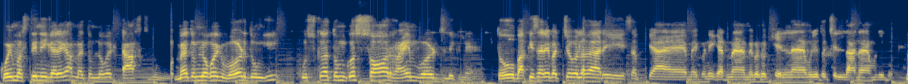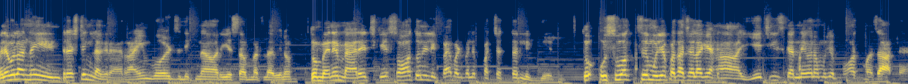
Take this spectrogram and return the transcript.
कोई मस्ती नहीं करेगा। मैं तुम लोगों को एक टास्क दूँगी। मैं तुम लोगों को एक वर्ड दूँगी, उसका तुमको सौ राइम वर्ड्स लिखने हैं। तो बाकी सारे बच्चों को लगा, अरे, ये सब क्या है? मेरे को नहीं करना है, मेरे को तो खेलना है, मुझे तो चिल्लाना है, मुझे तो मैंने बोला, नहीं इंटरेस्टिंग लग रहा है राइम वर्ड्स लिखना और ये सब मतलब यू नो तो मैंने मैरिज के सौ तो नहीं लिख पाया बट मैंने पचहत्तर लिख दिए थे। तो उस वक्त से मुझे पता चला कि हाँ ये चीज़ करने को ना मुझे बहुत मज़ा आता है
